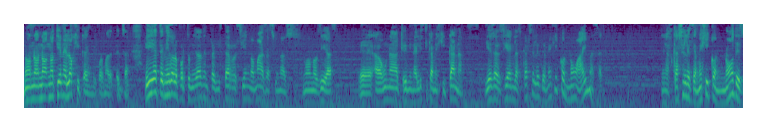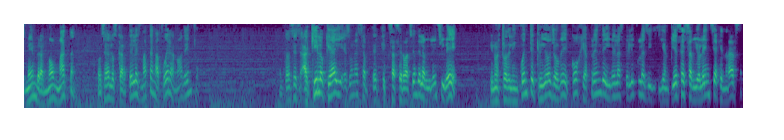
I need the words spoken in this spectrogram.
no, no, no, no tiene lógica en mi forma de pensar. Y he tenido la oportunidad de entrevistar recién nomás, hace unos, unos días, eh, a una criminalística mexicana. Y ella decía, en las cárceles de México no hay masacre. En las cárceles de México no desmembran, no matan. O sea, los carteles matan afuera, no adentro. Entonces, aquí lo que hay es una exacerbación de la violencia y ve. Y nuestro delincuente criollo ve, coge, aprende y ve las películas y, empieza esa violencia a generarse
